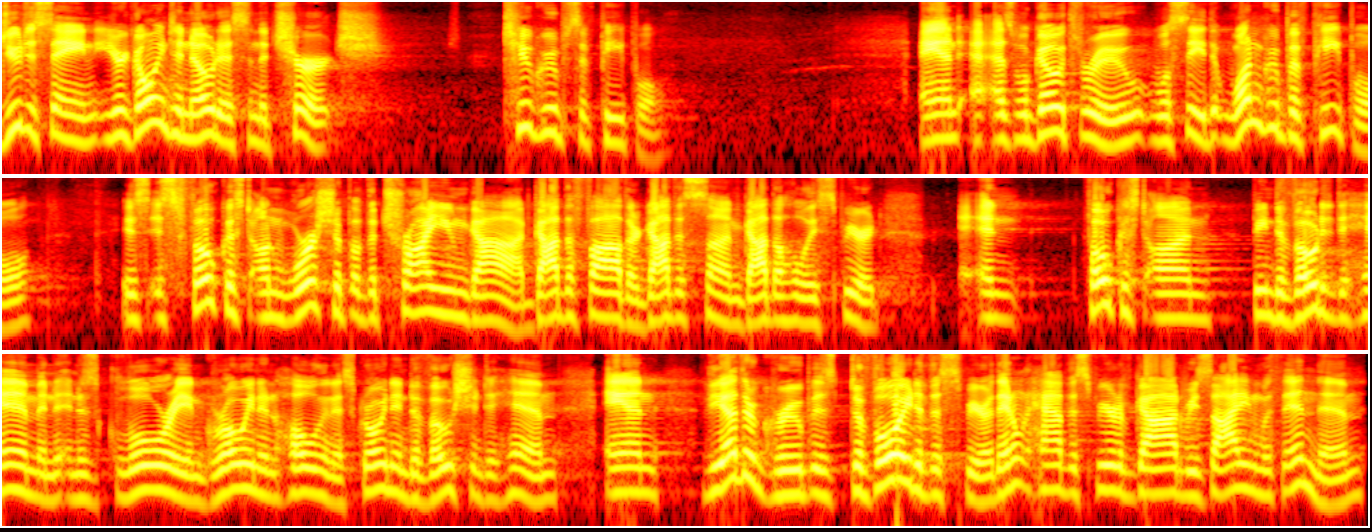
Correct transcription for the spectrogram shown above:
Jude is saying, You're going to notice in the church two groups of people. And as we'll go through, we'll see that one group of people is, is focused on worship of the triune God God the Father, God the Son, God the Holy Spirit, and focused on being devoted to Him and, and His glory and growing in holiness, growing in devotion to Him. And the other group is devoid of the Spirit. They don't have the Spirit of God residing within them.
